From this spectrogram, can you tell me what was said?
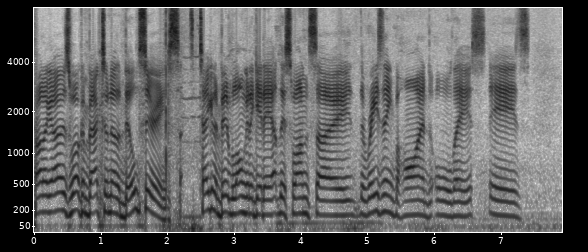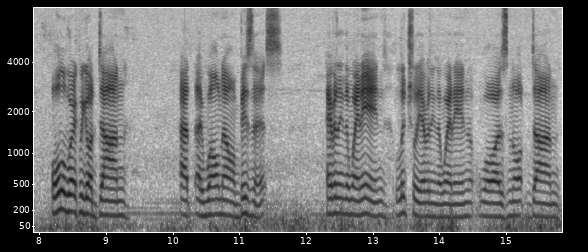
Righto guys, welcome back to another build series. It's taken a bit longer to get out this one, so the reasoning behind all this is all the work we got done at a well-known business, everything that went in, literally everything that went in, was not done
